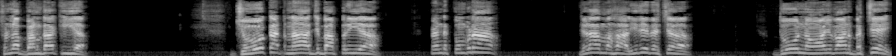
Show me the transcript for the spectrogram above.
ਤੁਹਾਡੇ ਨਾਲ ਬਣਦਾ ਕੀ ਆ। ਜੋ ਘਟਨਾ ਅੱਜ ਵਾਪਰੀ ਆ, ਪਿੰਡ ਕੁੰਬੜਾ ਜਿਹੜਾ ਮਹਾਲੀ ਦੇ ਵਿੱਚ ਦੋ ਨੌਜਵਾਨ ਬੱਚੇ,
